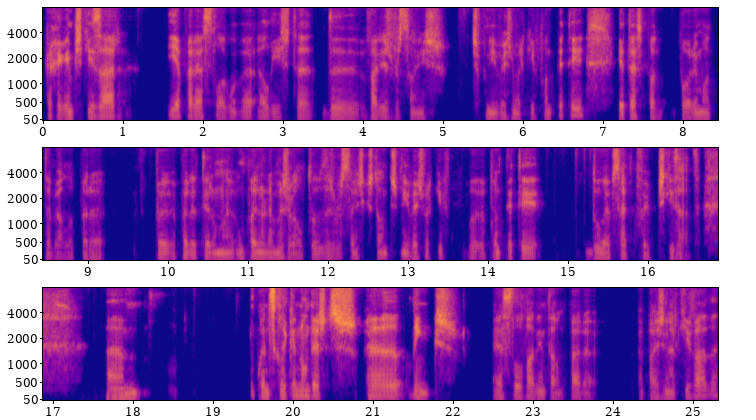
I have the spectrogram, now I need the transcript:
carrega em pesquisar e aparece logo a, a lista de várias versões disponíveis no arquivo.pt e até se pode pôr em modo tabela para, para, para ter uma, um panorama geral de todas as versões que estão disponíveis no arquivo.pt do website que foi pesquisado. Um, quando se clica num destes uh, links, é-se levado então para a página arquivada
